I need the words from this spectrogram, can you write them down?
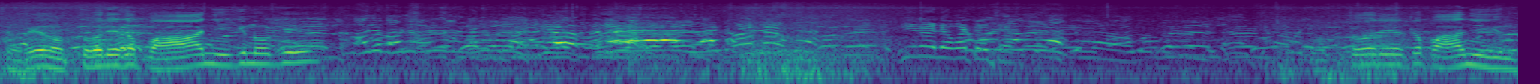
ചെറിയ നൊത്തോലിയൊക്കെ പാഞ്ഞിക്ക് നോക്കിയേ. നൊത്തോലിയൊക്കെ പാഞ്ഞിരിക്കുന്നു.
